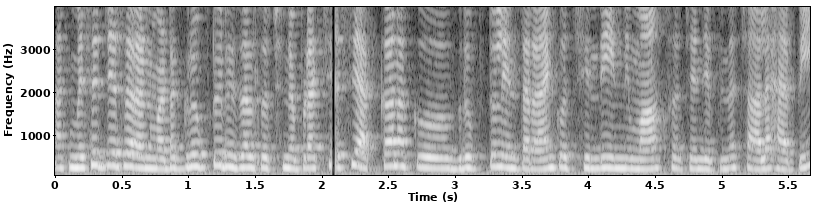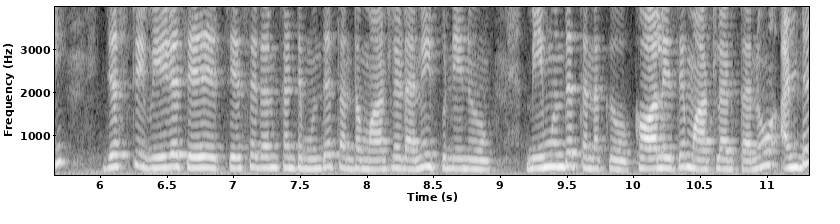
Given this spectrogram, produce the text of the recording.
నాకు మెసేజ్ చేశారనమాట గ్రూప్ టూ రిజల్ట్స్ వచ్చినప్పుడు వచ్చేసి అక్క నాకు గ్రూప్ టూలో ఇంత ర్యాంక్ వచ్చింది ఇన్ని మార్క్స్ వచ్చాయని చెప్పింది. చాలా హ్యాపీ. జస్ట్ ఈ వీడియో చే చేసేదానికంటే ముందే తనతో మాట్లాడాను. ఇప్పుడు నేను మీ ముందే తనకు కాల్ అయితే మాట్లాడతాను. అండ్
